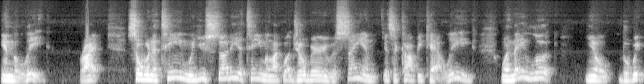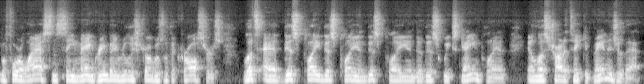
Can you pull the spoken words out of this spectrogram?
in the league, right? So when a team, when you study a team, and like what Joe Barry was saying, it's a copycat league. When they look you know, the week before last and seeing, man, Green Bay really struggles with the crossers. Let's add this play, this play, and this play into this week's game plan, and let's try to take advantage of that.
